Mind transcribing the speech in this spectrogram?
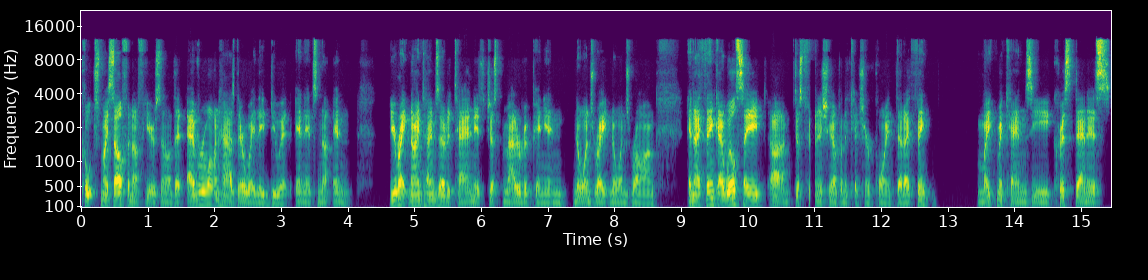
coached myself enough years now that everyone has their way they do it, and it's not and you're right. Nine times out of 10, it's just a matter of opinion. No one's right, no one's wrong. And I think I will say, um, just finishing up on the Kitchener point, that I think Mike McKenzie, Chris Dennis,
